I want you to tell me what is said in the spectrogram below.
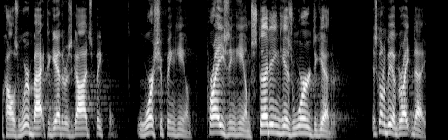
because we're back together as God's people, worshiping Him, praising Him, studying His Word together. It's going to be a great day.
